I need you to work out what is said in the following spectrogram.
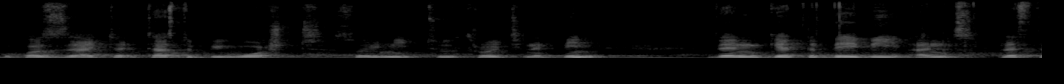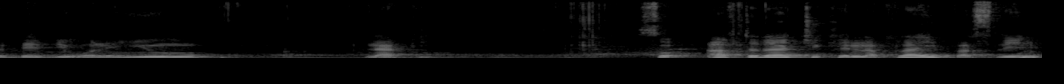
because it has to be washed. So you need to throw it in a bin. Then get the baby and place the baby on a new nappy. So after that, you can apply Vaseline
